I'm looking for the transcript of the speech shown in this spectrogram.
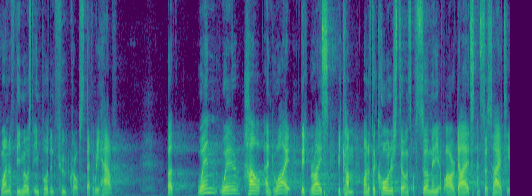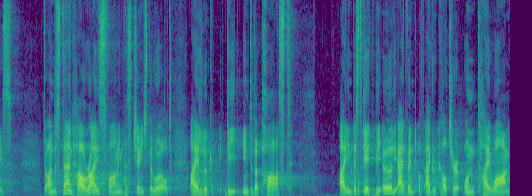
one of the most important food crops that we have. But when, where, how, and why did rice become one of the cornerstones of so many of our diets and societies? To understand how rice farming has changed the world, I look deep into the past I investigate the early advent of agriculture on Taiwan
